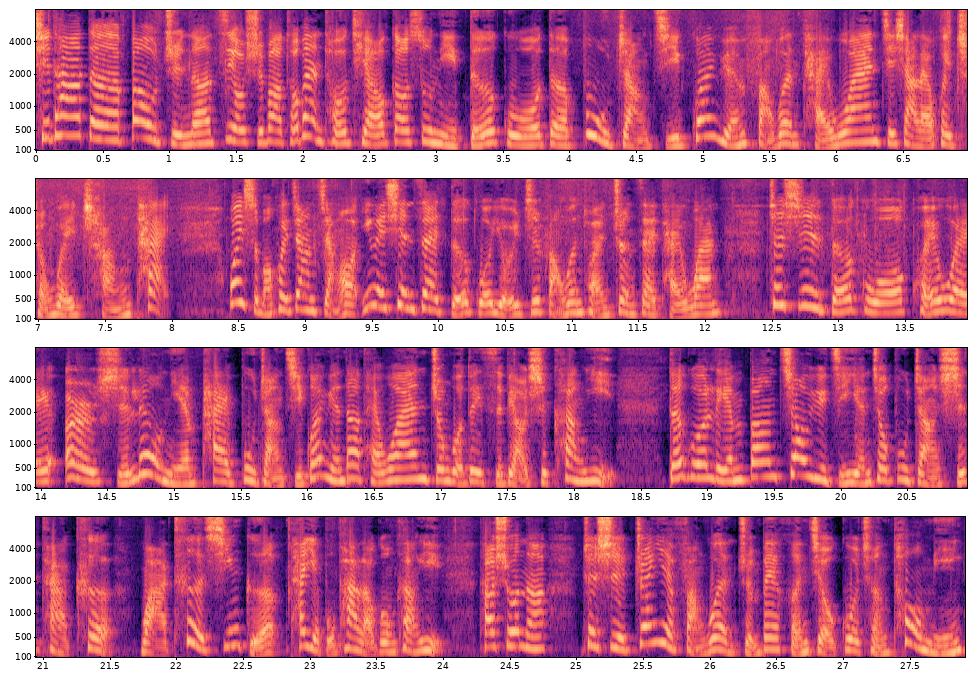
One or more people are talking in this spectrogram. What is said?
其他的报纸呢？自由时报头版头条告诉你，德国的部长级官员访问台湾，接下来会成为常态。为什么会这样讲哦？因为现在德国有一支访问团正在台湾，这是德国睽违二十六年派部长级官员到台湾，中国对此表示抗议。德国联邦教育及研究部长史塔克瓦特辛格，他也不怕老公抗议。他说呢，这是专业访问，准备很久，过程透明。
